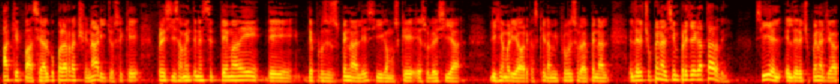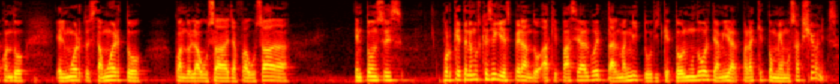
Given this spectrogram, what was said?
a que pase algo para reaccionar y yo sé que precisamente en este tema de, de, de procesos penales y digamos que eso lo decía Ligia María Vargas que era mi profesora de penal el derecho penal siempre llega tarde sí el, el derecho penal llega cuando el muerto está muerto cuando la abusada ya fue abusada entonces, ¿por qué tenemos que seguir esperando a que pase algo de tal magnitud y que todo el mundo voltee a mirar para que tomemos acciones?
